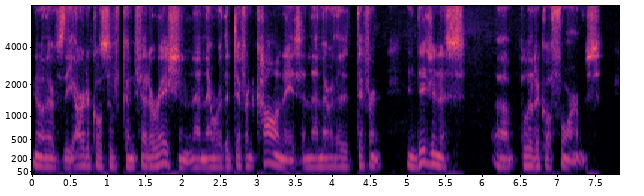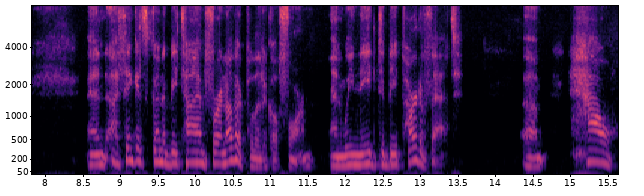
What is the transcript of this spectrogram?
You know, there was the Articles of Confederation, then there were the different colonies, and then there were the different indigenous uh, political forms. And I think it's going to be time for another political form and we need to be part of that. Um, how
